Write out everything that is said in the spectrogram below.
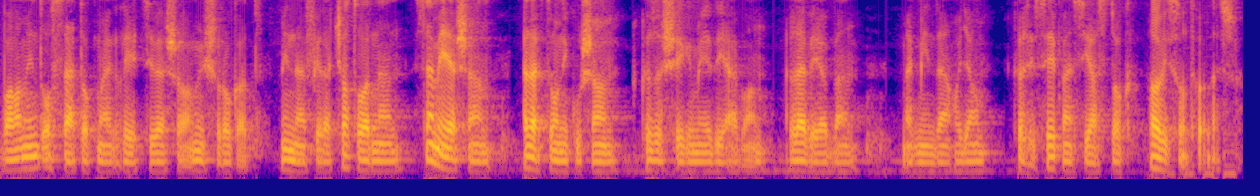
valamint osszátok meg, légy szíves a műsorokat mindenféle csatornán, személyesen, elektronikusan, közösségi médiában, levélben, meg mindenhogyan. Köszi szépen, sziasztok! A viszont hallásra.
